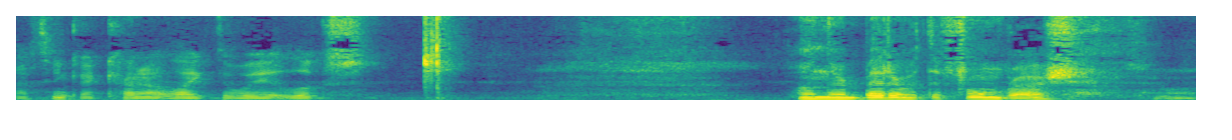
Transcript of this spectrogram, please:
I think I kind of like the way it looks on there better with the foam brush. So,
